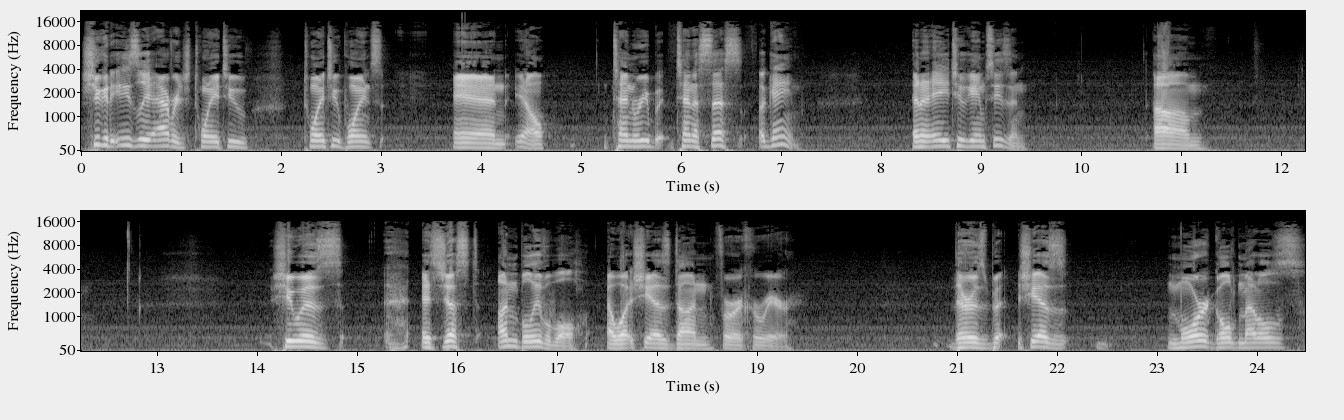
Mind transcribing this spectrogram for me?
she could easily average 22, 22 points and, you know, 10, re- 10 assists a game in an 82 game season. Um, she was, it's just unbelievable at what she has done for her career. There's, she has more gold medals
